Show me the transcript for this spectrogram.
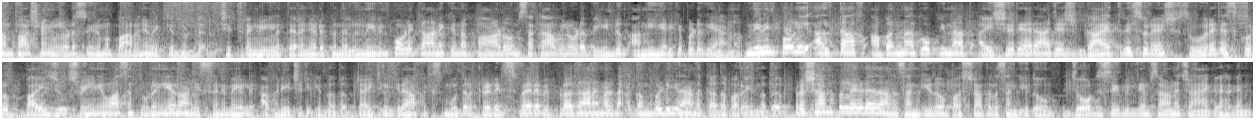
സംഭാഷണങ്ങളിലൂടെ സിനിമ പറഞ്ഞു വെക്കുന്നുണ്ട്. ചിത്രങ്ങളിൽ തിരഞ്ഞെടുക്കുന്നതിൽ നിവിൻ പോളി കാണിക്കുന്ന പാടവും സഖാവിലൂടെ വീണ്ടും അംഗീകരിക്കപ്പെടുകയാണ്. നിവിൻ പോളി അൽതാഫ് അപർണ ഗോപിനാഥ് ഐശ്വര്യ രാജേഷ് ഗായത്രി സുരേഷ് സൂരജ് എസ് കുറുപ്പ് ബൈജു ശ്രീനിവാസൻ തുടങ്ങിയവരാണ് ഈ സിനിമയിൽ അഭിനയിച്ചിരിക്കുന്നത്. ടൈറ്റിൽ ഗ്രാഫിക്സ് മുതൽ ക്രെഡിറ്റ്സ് വരെ വിപ്ലവഗാനങ്ങളുടെ അകമ്പടിയിലാണ് കഥ പറയുന്നത്. പ്രശാന്ത് പിള്ളയുടേതാണ് സംഗീതവും പശ്ചാത്തല സംഗീതവും. ജോർജ് സി വില്യംസ് ആണ് ഛായാഗ്രാഹകൻ.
